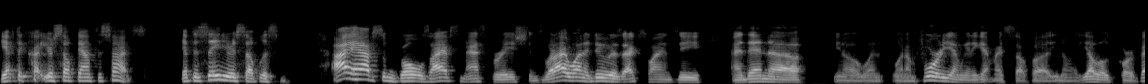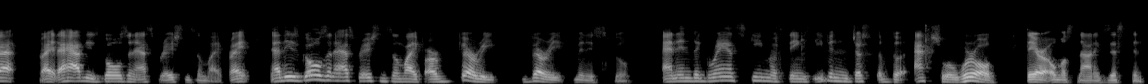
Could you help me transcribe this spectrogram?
You have to cut yourself down to size. You have to say to yourself, listen, I have some goals, I have some aspirations. What I want to do is X, Y, and Z. And then uh, you know, when when I'm 40, I'm to get myself a, you know, a yellow Corvette right? I have these goals and aspirations in life, right? Now, these goals and aspirations in life are very, very minuscule. And in the grand scheme of things, even just of the actual world, they are almost non-existent.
